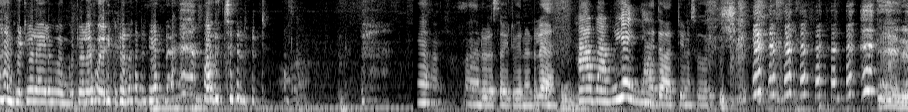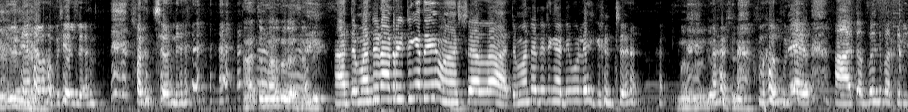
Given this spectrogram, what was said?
ആൺകുട്ടികളായാലും പെൺകുട്ടികളെ പഠിക്കണം പഠിച്ചിട്ടുണ്ട് നല്ല രസമായിട്ട് വരുന്നുണ്ട് അല്ലേ ആറ്റിയാണ് സോറി? പഠിച്ചോനെ ഹാൻഡ് റൈറ്റിംഗ് അത് മാഷല്ല ആറ്റമ്മാന്റെ റേറ്റിംഗ് അടിപൊളിയായിട്ടുണ്ട്. മധുരന്റെ ഒഫീഷ്യൽ ആറ്റ അപ്പൊ പത്തിരി.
